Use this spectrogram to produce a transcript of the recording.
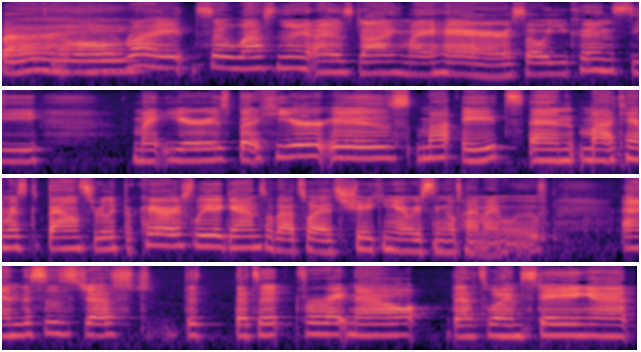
Bye. All right. So last night I was dyeing my hair, so you couldn't see my ears, but here is my eights, and my camera's balanced really precariously again, so that's why it's shaking every single time I move. And this is just, the, that's it for right now. That's what I'm staying at.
